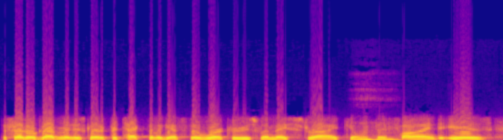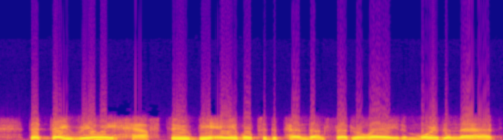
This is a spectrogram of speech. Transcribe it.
The federal government is going to protect them against their workers when they strike. And mm-hmm. what they mm-hmm. find is that they really have to be able to depend on federal aid. And more than that,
